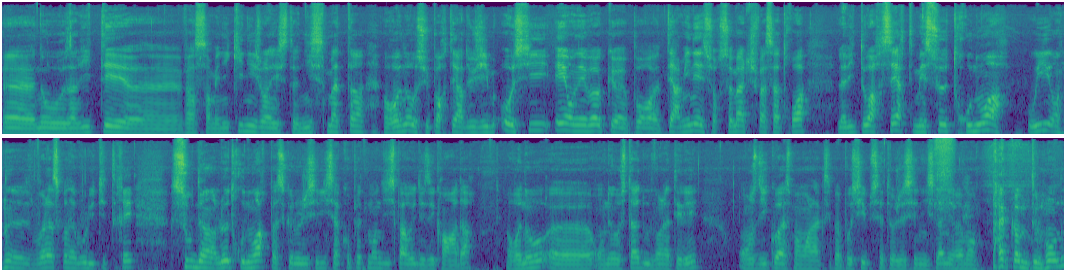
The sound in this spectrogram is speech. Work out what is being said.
euh, nos invités euh, Vincent Menichini, journaliste Nice Matin, Renaud, supporter du gym aussi. Et on évoque euh, pour euh, sur ce match face à 3 la victoire certes, mais ce trou noir. Oui, on, euh, voilà ce qu'on a voulu titrer. Soudain, le trou noir parce que le GC Nice a complètement disparu des écrans radars. Renaud, euh, on est au stade ou devant la télé. On se dit quoi à ce moment-là Que c'est pas possible, cet OGC Nice là n'est vraiment pas comme tout le monde.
